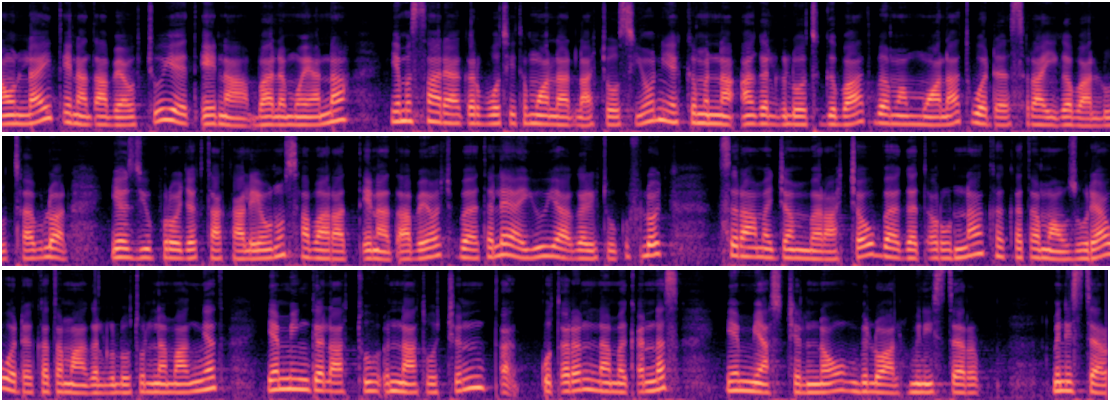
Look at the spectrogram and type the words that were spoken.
አሁን ላይ ጤና ጣቢያዎቹ የጤና ባለሙያና የመሳሪያ አቅርቦት የተሟላላቸው ሲሆን የሕክምና አገልግሎት ግብዓት በማሟላት ወደ ስራ ይገባሉ ተብሏል። የዚሁ ፕሮጀክት አካል የሆኑ 74 ጤና ጣቢያዎች በተለያዩ የአገሪቱ ክፍሎች ስራ መጀመራቸው በገጠሩና ከከተማው ዙሪያ ወደ ከተማ አገልግሎቱን ለማግኘት የሚንገላቱ እናቶችን ቁጥርን ለመቀነስ የሚያስችል ነው ብለዋል ሚኒስተር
